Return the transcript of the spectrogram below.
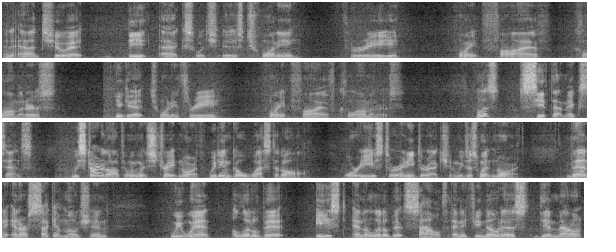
and add to it bx, which is 23.5 kilometers, you get 23.5 kilometers. Let's see if that makes sense. We started off and we went straight north. We didn't go west at all, or east, or any direction. We just went north. Then in our second motion, we went a little bit east and a little bit south. And if you notice, the amount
